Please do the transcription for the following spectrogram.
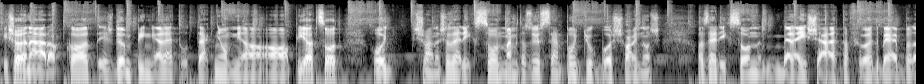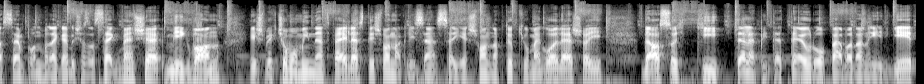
És olyan árakkal és dömpinggel le tudták nyomni a, a piacot, hogy sajnos az Ericsson, mármint az ő szempontjukból sajnos, az Ericsson bele is állt a földbe ebből a szempontból legalábbis ez a szegmense. Még van, és még csomó mindent fejleszt, és vannak licenszei, és vannak tök jó megoldásai, de az, hogy ki telepítette Európában a 4G-t,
